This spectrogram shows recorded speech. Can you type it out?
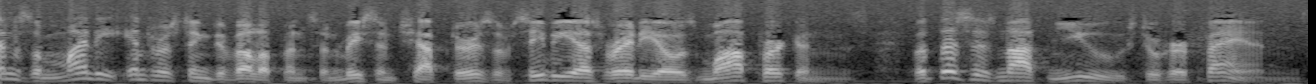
Been some mighty interesting developments in recent chapters of CBS Radio's Ma Perkins, but this is not news to her fans.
